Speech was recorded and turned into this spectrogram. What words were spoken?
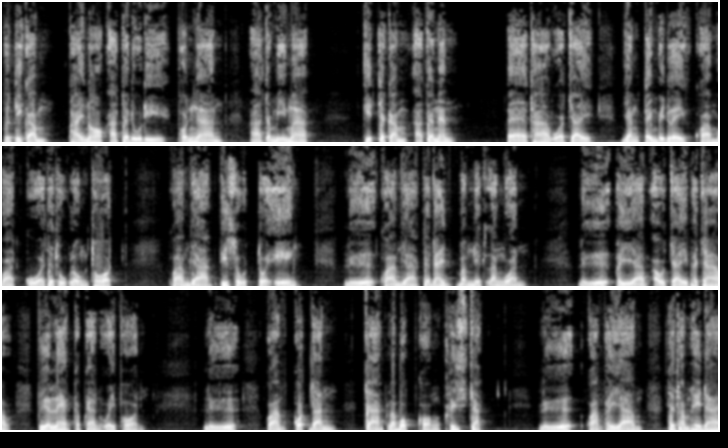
พฤติกรรมภายนอกอาจจะดูดี ผลงานอาจจะมีมาก กิจกรรมอาจจะแน่น แต่ถ้าหัวใจยังเต็มไปด้วยความหวาดกลัวจะถูกลงโทษ ความอยากพิสูจน์ตัวเอง หรือความอยากจะได้บำเหน็จรางวัล หรือพยายามเอาใจพระเจ้าเพื่อแลกกับการอวยพร หรือความกดดันจากระบบของคริสตจักร หรือความพยายามจะทำให้ได้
